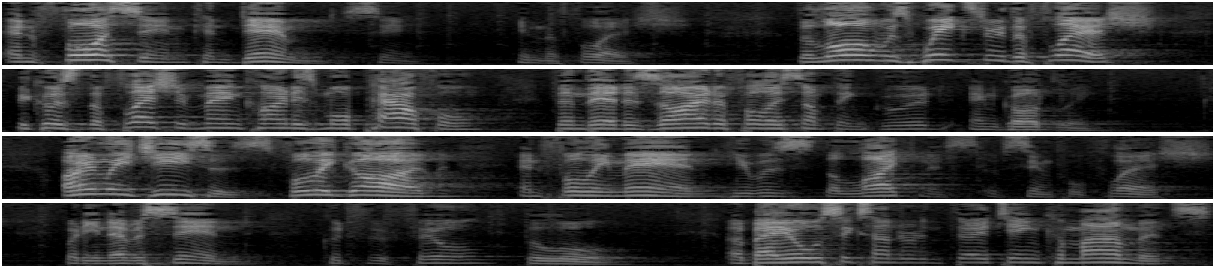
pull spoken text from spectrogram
and for sin condemned sin in the flesh. The law was weak through the flesh because the flesh of mankind is more powerful than their desire to follow something good and godly. Only Jesus, fully God and fully man, he was the likeness of sinful flesh but he never sinned, could fulfill the law, obey all 613 commandments,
